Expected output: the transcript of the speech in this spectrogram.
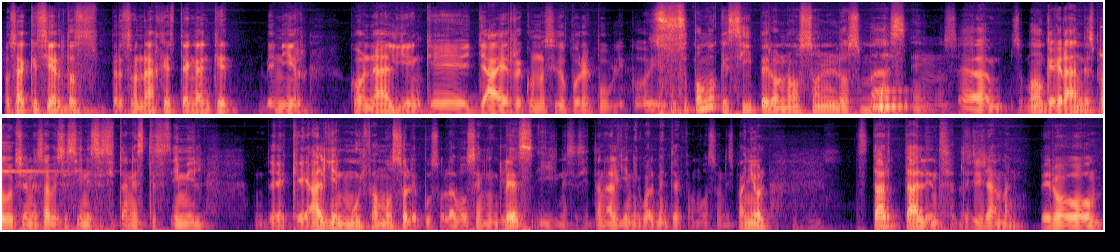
O sea, que ciertos mm. personajes tengan que venir con alguien que ya es reconocido por el público? Supongo que sí, pero no son los más. ¿eh? Mm. O sea, supongo que grandes producciones a veces sí necesitan este símil de que alguien muy famoso le puso la voz en inglés y necesitan a alguien igualmente famoso en español. Star Talent les llaman, pero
